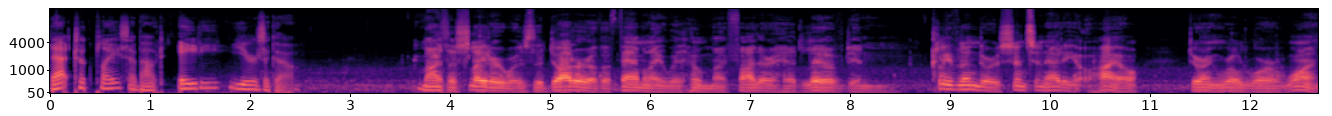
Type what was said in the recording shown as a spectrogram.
That took place about 80 years ago. Martha Slater was the daughter of a family with whom my father had lived in Cleveland or Cincinnati, Ohio during World War I.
